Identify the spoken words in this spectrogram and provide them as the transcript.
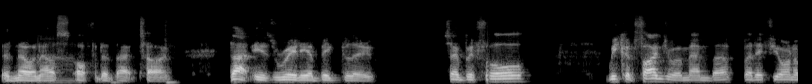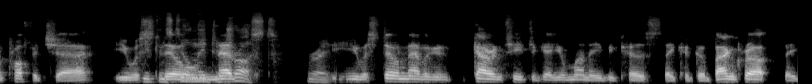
that no one else offered at that time. That is really a big glue. So before we could find you a member, but if you're on a profit share, you were you still, still need never, to trust. Right. You were still never guaranteed to get your money because they could go bankrupt. They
